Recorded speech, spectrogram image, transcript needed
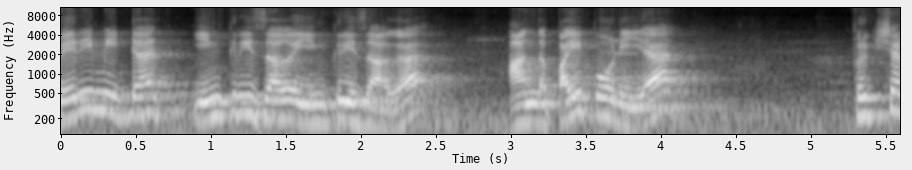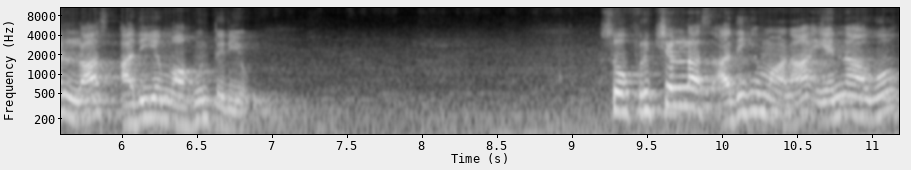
பெரிமீட்டர் இன்க்ரீஸ் ஆக இன்க்ரீஸ் ஆக அந்த பைப்போடைய ஃப்ரிக்ஷன் லாஸ் அதிகமாகும் தெரியும். ஸோ ஃப்ரிக்ஷன் லாஸ் அதிகமானால் என்ன ஆகும்?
